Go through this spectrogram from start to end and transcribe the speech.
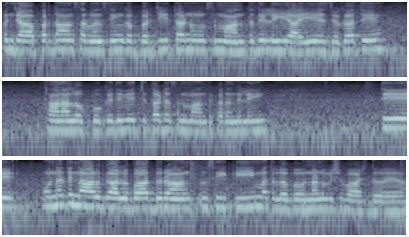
ਪੰਜਾਬ ਪ੍ਰਧਾਨ ਸਰਵਨ ਸਿੰਘ ਗੱਬਰ ਜੀ ਤੁਹਾਨੂੰ ਸਨਮਾਨਿਤ ਦੇ ਲਈ ਆਏ ਇਸ ਜਗ੍ਹਾ ਤੇ, ਥਾਣਾ ਲੋਪੋਕੇ ਦੇ ਵਿੱਚ ਤੁਹਾਡਾ ਸਨਮਾਨਿਤ ਕਰਨ ਦੇ ਲਈ। ਤੇ ਉਹਨਾਂ ਦੇ ਨਾਲ ਗੱਲਬਾਤ ਦੌਰਾਨ ਤੁਸੀਂ ਕੀ ਮਤਲਬ ਉਹਨਾਂ ਨੂੰ ਵਿਸ਼ਵਾਸ ਦਿਵਾਇਆ?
